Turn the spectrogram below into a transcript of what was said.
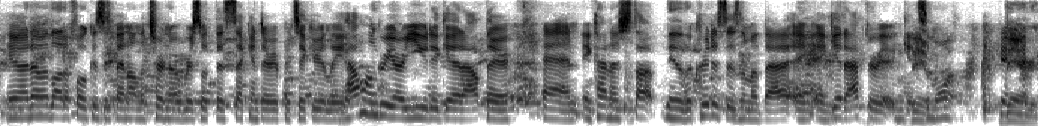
you know, I know a lot of focus has been on the turnovers with this secondary, particularly. How hungry are you to get out there and, and kind of stop you know the criticism of that and, and get after it and get Very. some more? Very.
